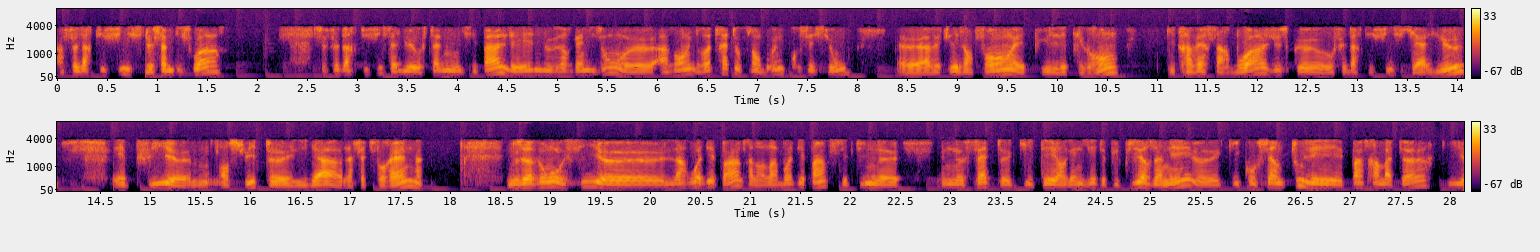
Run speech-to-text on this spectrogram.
un feu d'artifice le samedi soir. Ce feu d'artifice a lieu au stade municipal et nous organisons avant une retraite au flambeau, une procession avec les enfants et puis les plus grands qui traverse Arbois jusqu'au feu d'artifice qui a lieu. Et puis euh, ensuite, euh, il y a la fête foraine. Nous avons aussi euh, la Roi des Peintres. Alors la Roi des Peintres, c'est une, une fête qui était organisée depuis plusieurs années, qui concerne tous les peintres amateurs qui,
